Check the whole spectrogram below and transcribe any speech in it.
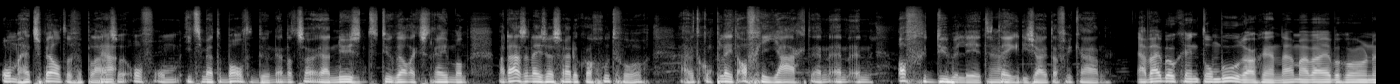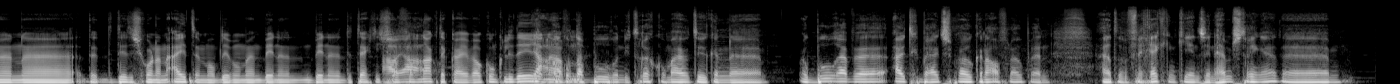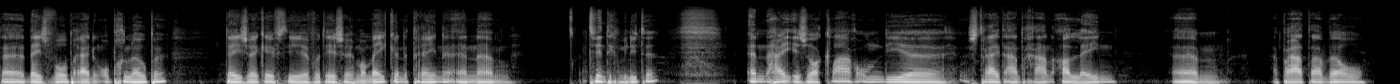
om het spel te verplaatsen of om iets met de bal te doen. En dat zou, ja, nu is het natuurlijk wel extreem, want, maar daar zijn deze wedstrijden ook wel goed voor. Hij werd compleet afgejaagd en, en, en afgeduelleerd Ja. tegen die Zuid-Afrikanen. Ja, wij hebben ook geen Tom Boeren agenda, maar wij hebben gewoon een. eh, dit, dit is gewoon een item op dit moment binnen, binnen de technische staf ja. van NAC. Daar kan je wel concluderen. Ja, ook omdat Boeren nu. Hij heeft natuurlijk een... eh, ook Boeren hebben we uitgebreid gesproken na afloop. En hij had een verrekkingje in zijn hamstringen. De- de- deze voorbereiding opgelopen. Deze week heeft hij voor het eerst helemaal mee kunnen trainen. En ehm 20 minuten. En hij is wel klaar om die eh, strijd aan te gaan. Alleen, ehm, hij praat daar wel...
